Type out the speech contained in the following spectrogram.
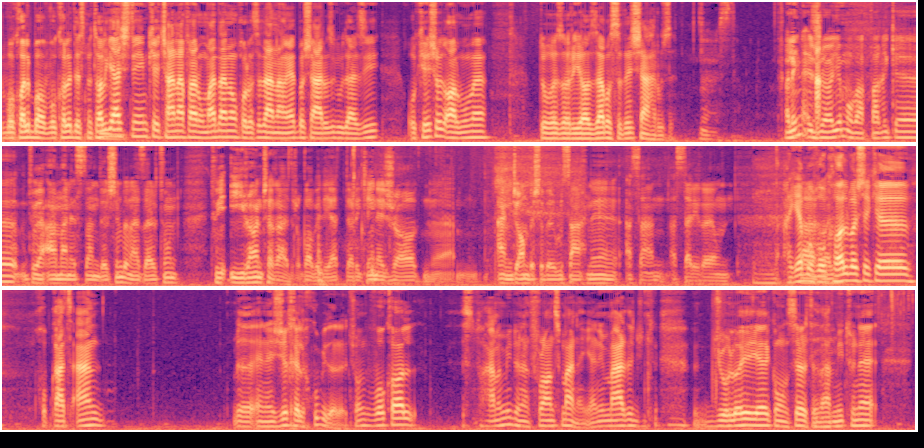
vocal با vocal death metal گشتیم که چند نفر اومدن و خلاصه در نهایت با شهروز گودرزی OK شد. آلبوم 2011 با صدای شهروزه حالا این اجرای موفقی که توی ارمنستان داشتیم به نظرتون توی ایران چقدر قابلیت داره که این اجرا انجام بشه به رو صحنه اصلا از طریق اون؟ اگه با vocal باشه که خب قطعا انرژی خیلی خوبی داره. چون vocal همه می‌دونن frontman ه یعنی مرد جلوی یه کنسرته و می‌تونه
